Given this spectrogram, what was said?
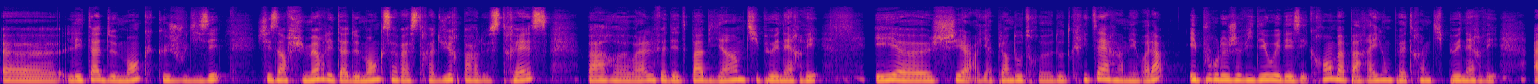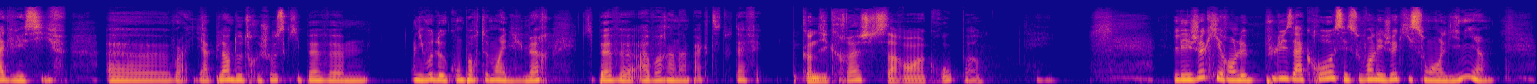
l'état de manque que je vous disais, chez un fumeur, l'état de manque, ça va se traduire par le stress, par voilà le fait d'être pas bien, un petit peu énervé. Et euh, chez, alors il y a plein d'autres d'autres critères, hein, mais voilà. Et pour le jeu vidéo et les écrans, bah pareil, on peut être un petit peu énervé, agressif. Euh, voilà, il y a plein d'autres choses qui peuvent, euh, au niveau de le comportement et de l'humeur, qui peuvent euh, avoir un impact. Tout à fait. Candy Crush, ça rend accro ou pas? Les jeux qui rendent le plus accro, c'est souvent les jeux qui sont en ligne,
